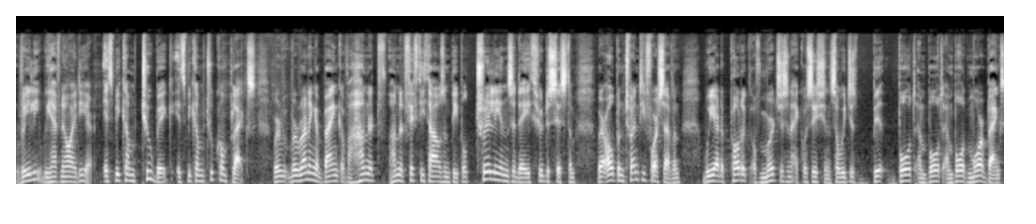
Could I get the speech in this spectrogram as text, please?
really, we have no idea. It's become too big. It's become too complex. We're, we're running a bank of 100, 150,000 people, trillions a day through the system. We're open 24 7. We are the product of mergers and acquisitions. So we just bought and bought and bought more banks.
